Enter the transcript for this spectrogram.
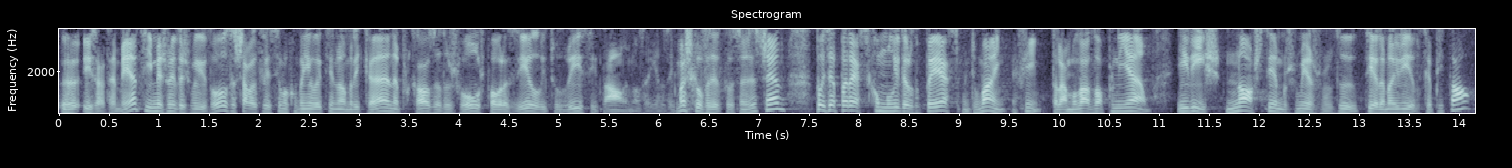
Uh, exatamente, e mesmo em 2012 achava que devia ser uma companhia latino-americana por causa dos voos para o Brasil e tudo isso e tal, não sei, não sei. Mas que eu fazer declarações desse género. Depois aparece como líder do PS, muito bem, enfim, terá mudado de opinião e diz: Nós temos mesmo de ter a maioria do capital.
